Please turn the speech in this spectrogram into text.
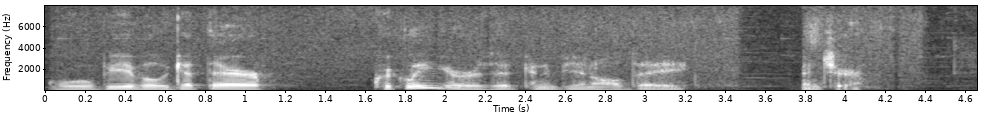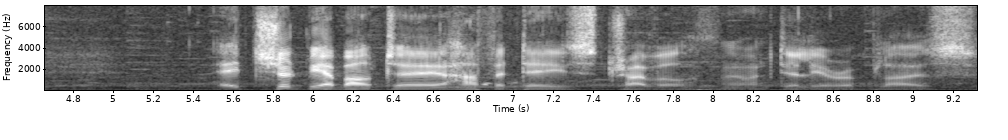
Will we be able to get there quickly, or is it going to be an all-day venture? It should be about uh, half a day's travel, uh, Delia replies.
